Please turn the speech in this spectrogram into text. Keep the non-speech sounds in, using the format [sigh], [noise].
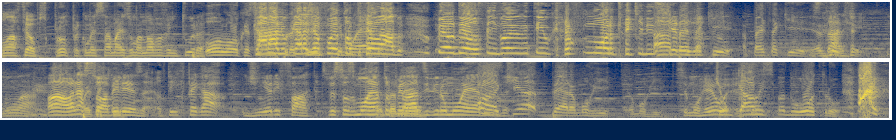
Vamos lá, Phelps, pronto pra começar mais uma nova aventura? Ô, louco, essa Caralho, o cara já foi tem moeda. atropelado. Meu Deus, tem dois, tem um cara morto aqui na Ah, esquerda. aperta já. aqui, aperta aqui. [laughs] Start. Vamos lá. Ah, olha Aperta só, aqui. beleza. Eu tenho que pegar dinheiro e faca. As pessoas morrem Eu atropeladas também. e viram Ó, moedas. tinha... Pera, eu morri, eu morri. Você morreu? Tinha um Eu carro tô- em cima do outro. Ai!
